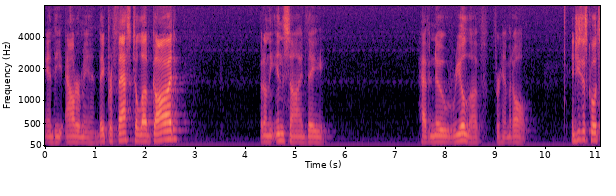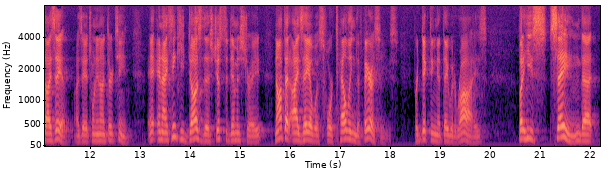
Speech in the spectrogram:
and the outer man. They profess to love God, but on the inside, they have no real love for Him at all. And Jesus quotes Isaiah, Isaiah 29 13. And, I think he does this just to demonstrate not that Isaiah was foretelling the Pharisees, predicting that they would rise, but he's saying that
